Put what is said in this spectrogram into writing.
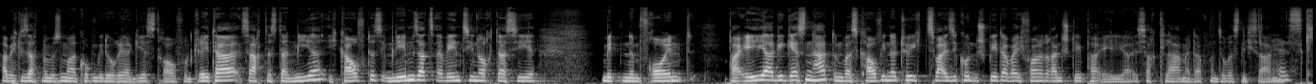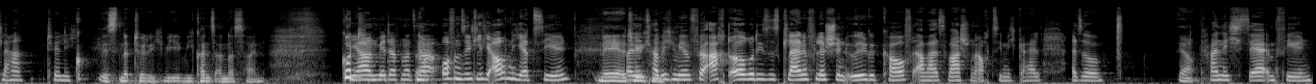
habe ich gesagt, wir müssen mal gucken, wie du reagierst drauf. Und Greta sagt es dann mir, ich kaufe das. Im Nebensatz erwähnt sie noch, dass sie mit einem Freund Paella gegessen hat. Und was kaufe ich natürlich zwei Sekunden später, weil ich vorne dran stehe, Paella. Ist doch klar, mehr darf man sowas nicht sagen. Ja, ist klar, natürlich. Ist natürlich, wie, wie kann es anders sein? Gut. Ja, und mir darf man es ja. offensichtlich auch nicht erzählen. Nee, natürlich Weil jetzt habe ich mir für 8 Euro dieses kleine Fläschchen Öl gekauft, aber es war schon auch ziemlich geil. Also ja. kann ich sehr empfehlen.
